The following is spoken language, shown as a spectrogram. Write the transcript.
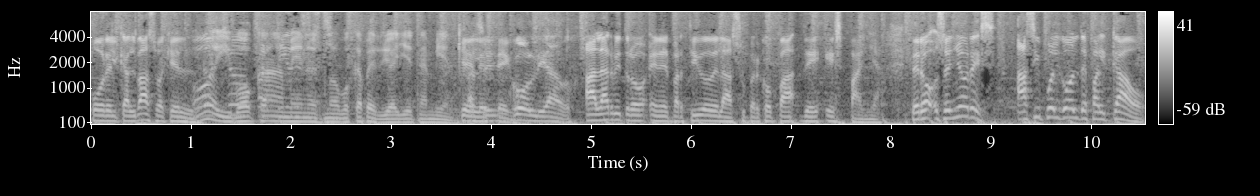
Por el calvazo aquel. No, y Ocho Boca menos, no, Boca perdió ayer también. que le pegó. goleado. al árbitro en el partido de la Supercopa de España. Pero señores, así fue el gol de Falcao,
